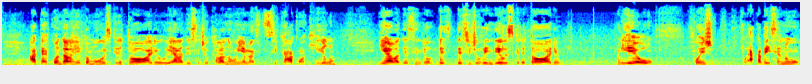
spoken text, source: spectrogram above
Uhum. Até quando ela retomou o escritório e ela decidiu que ela não ia mais ficar com aquilo. E ela decidiu, dec- decidiu vender o escritório. E eu fui acabei sendo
